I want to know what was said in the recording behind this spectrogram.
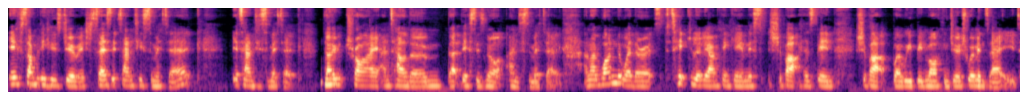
if somebody who's Jewish says it's anti-Semitic, it's anti-Semitic. Mm-hmm. Don't try and tell them that this is not anti-Semitic. And I wonder whether it's particularly I'm thinking in this Shabbat has been Shabbat where we've been marking Jewish Women's Aid,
